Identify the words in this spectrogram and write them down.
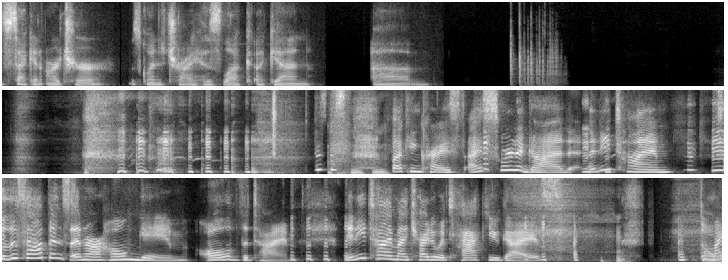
second archer is going to try his luck again. Um, this is fucking Christ. I swear to God, anytime. So this happens in our home game all of the time. Anytime I try to attack you guys, Don't my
